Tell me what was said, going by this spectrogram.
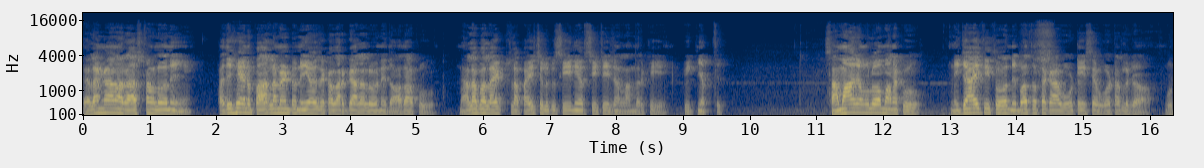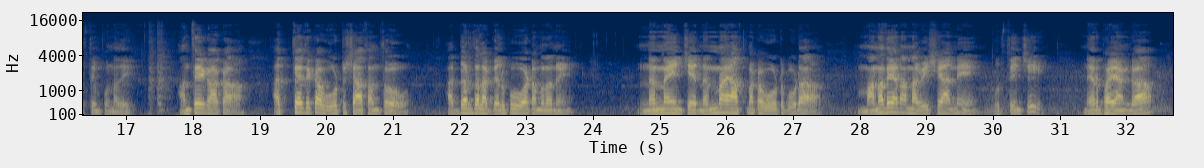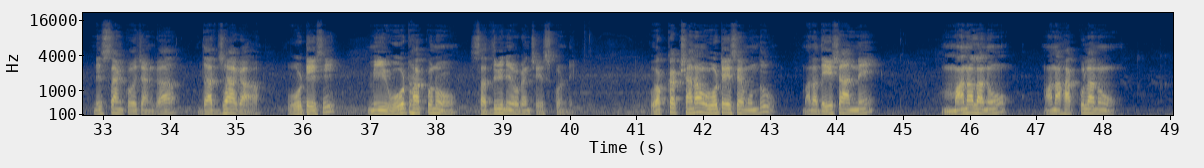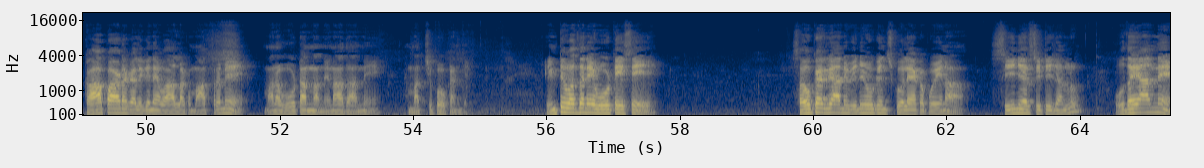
తెలంగాణ రాష్ట్రంలోని పదిహేను పార్లమెంటు నియోజకవర్గాలలోని దాదాపు నలభై లక్షల పైచులకు సీనియర్ సిటిజన్లందరికీ విజ్ఞప్తి. సమాజంలో మనకు నిజాయితీతో నిబద్ధతగా ఓటేసే ఓటర్లుగా గుర్తింపు ఉన్నది అంతేగాక అత్యధిక ఓటు శాతంతో అభ్యర్థుల గెలుపు ఓటములని నిర్ణయించే నిర్ణయాత్మక ఓటు కూడా మనదేనన్న విషయాన్ని గుర్తించి నిర్భయంగా నిస్సంకోచంగా దర్జాగా ఓటేసి మీ ఓటు హక్కును సద్వినియోగం చేసుకోండి. ఒక్క క్షణం ఓటేసే ముందు మన దేశాన్ని మనలను మన హక్కులను కాపాడగలిగిన వాళ్ళకు మాత్రమే మన ఓటన్న నినాదాన్ని మర్చిపోకండి. ఇంటి వద్దనే ఓటేసే సౌకర్యాన్ని వినియోగించుకోలేకపోయిన సీనియర్ సిటిజన్లు ఉదయాన్నే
